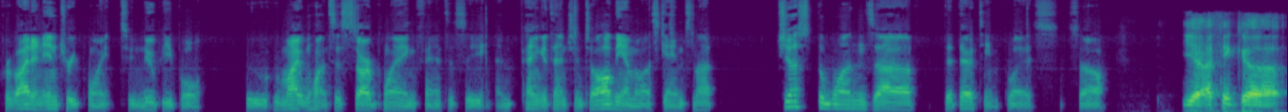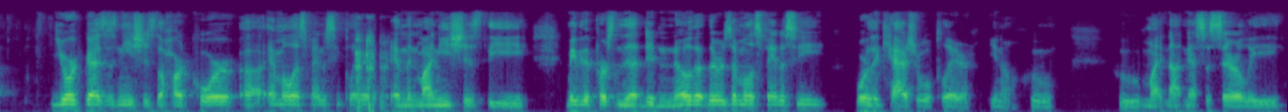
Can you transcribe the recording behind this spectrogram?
provide an entry point to new people who who might want to start playing fantasy and paying attention to all the MLS games, not just the ones uh, that their team plays. So Yeah, I think uh, your guys' niche is the hardcore uh, MLS fantasy player, and then my niche is the maybe the person that didn't know that there was MLS fantasy, or the casual player, you know, who who might not necessarily,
